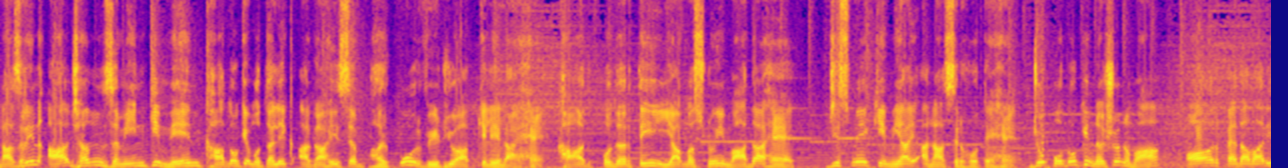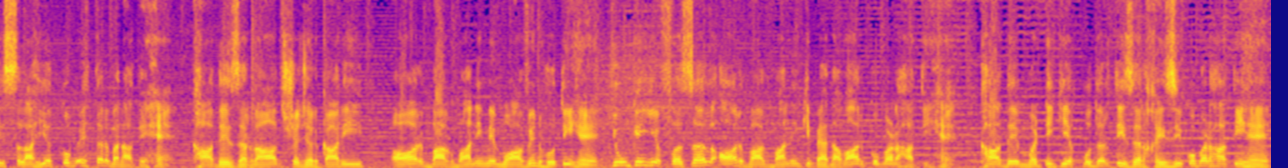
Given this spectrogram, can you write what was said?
नाजरीन, आज हम ज़मीन की मेन खादों के मुतालिक आगाही से भरपूर वीडियो आपके लिए लाए हैं। खाद कुदरती या मसनू मादा है, जिसमें कीमियाई अनासर होते हैं, जो पौधों की नशो नुमा और पैदावारी सलाहियत को बेहतर बनाते हैं। खादे जर्रात, शजरकारी और बागबानी में मुआविन होती हैं, क्योंकि ये फ़सल और बागबानी की पैदावार को बढ़ाती हैं। खादे मट्टी की कुदरती जरखेजी को बढ़ाती हैं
